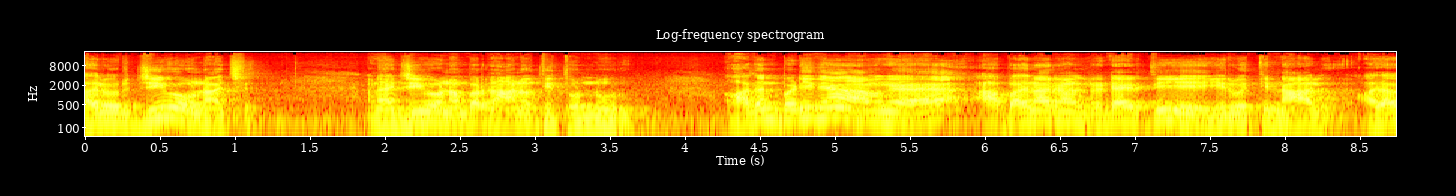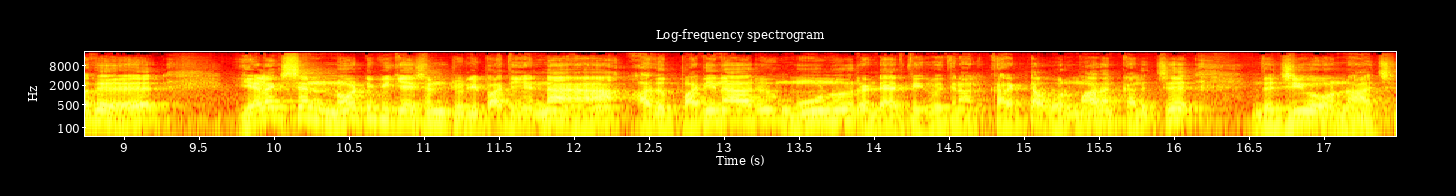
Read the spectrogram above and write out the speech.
அதில் ஒரு ஜீவோ ஒன்று ஆச்சு. ஆனால் ஜீவோ நம்பர் நானூற்றி தொண்ணூறு. அதன்படி தான் அவங்க பதினாறு நாள் ரெண்டாயிரத்தி இருபத்தி நாலு. அதாவது எலெக்ஷன் நோட்டிஃபிகேஷன் சொல்லி பார்த்தீங்கன்னா அது பதினாறு மூணு ரெண்டாயிரத்தி இருபத்தி நாலு. கரெக்டாக ஒரு மாதம் கழித்து இந்த ஜியோ ஒன்று ஆச்சு.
